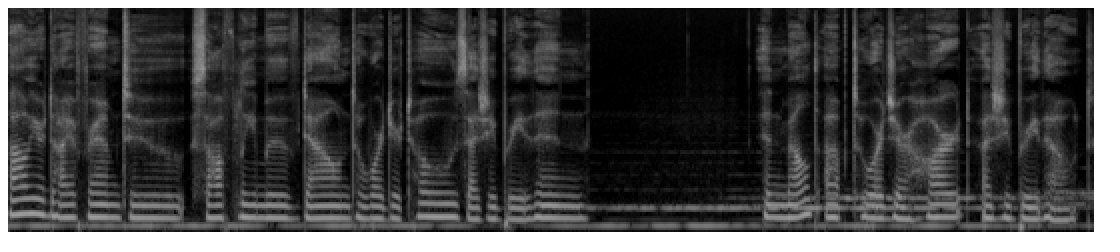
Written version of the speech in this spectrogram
Allow your diaphragm to softly move down toward your toes as you breathe in and melt up towards your heart as you breathe out.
